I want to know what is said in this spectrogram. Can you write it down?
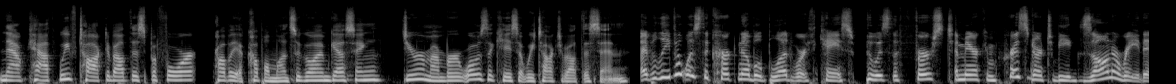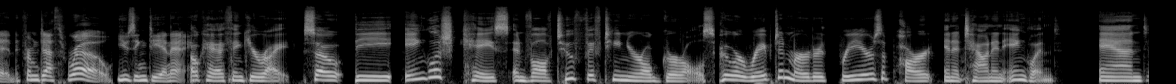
Now, Kath, we've talked about this before, probably a couple months ago, I'm guessing. Do you remember what was the case that we talked about this in? I believe it was the Kirk Noble Bloodworth case, who was the first American prisoner to be exonerated from death row using DNA. Okay, I think you're right. So, the English case involved two 15 year old girls who were raped and murdered three years apart in a town in England. And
